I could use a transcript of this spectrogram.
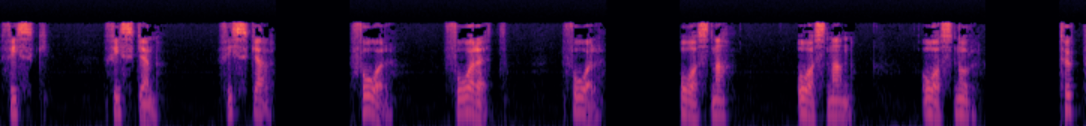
Fisk. Fisken. Fiskar. Får. Fåret. Får. Åsna. Åsnan. Åsnor. Tupp.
